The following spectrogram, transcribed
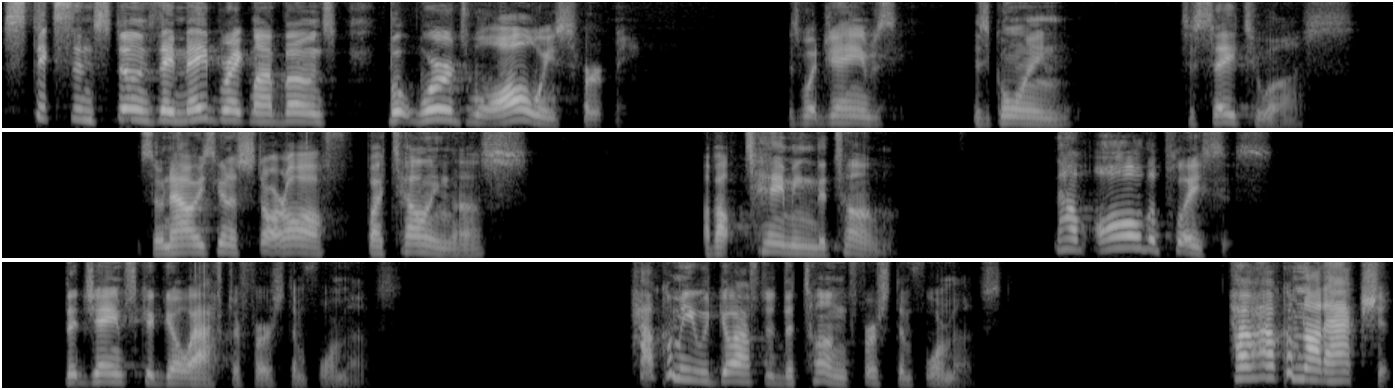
sticks and stones, they may break my bones, but words will always hurt me. is what James is going to say to us. So now he's going to start off by telling us about taming the tongue. Now, of all the places that James could go after first and foremost, how come he would go after the tongue first and foremost? How, how come not actions?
